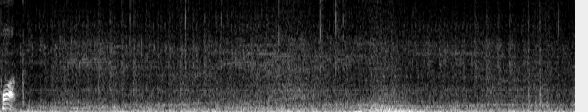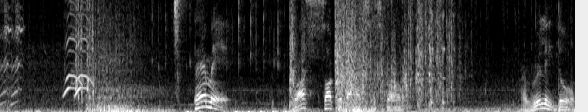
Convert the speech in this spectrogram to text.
Fuck. Damn it. Bro, I suck with the actions, bro. I really do.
